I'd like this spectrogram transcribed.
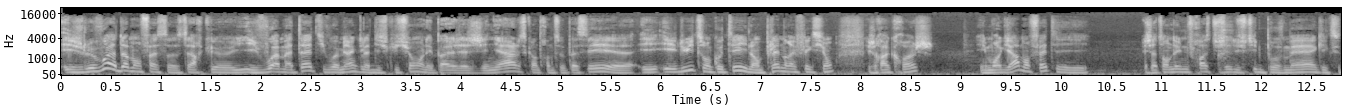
et je le vois Dom en face. C'est à dire qu'il voit ma tête il voit bien que la discussion elle est pas géniale ce qui est en train de se passer euh, et, et lui de son côté il est en pleine réflexion. Je raccroche il me regarde en fait et J'attendais une phrase, tu sais, du style pauvre mec, etc.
